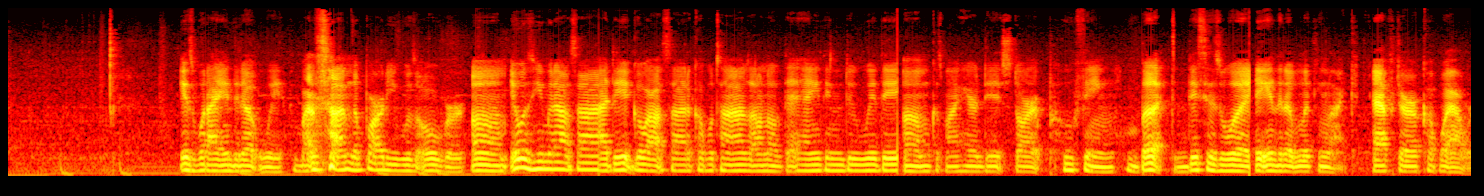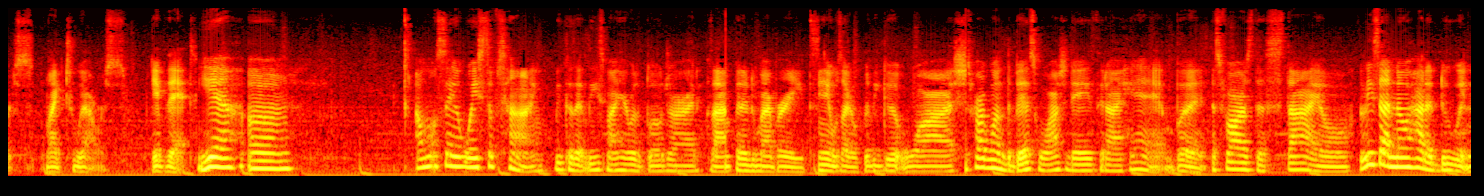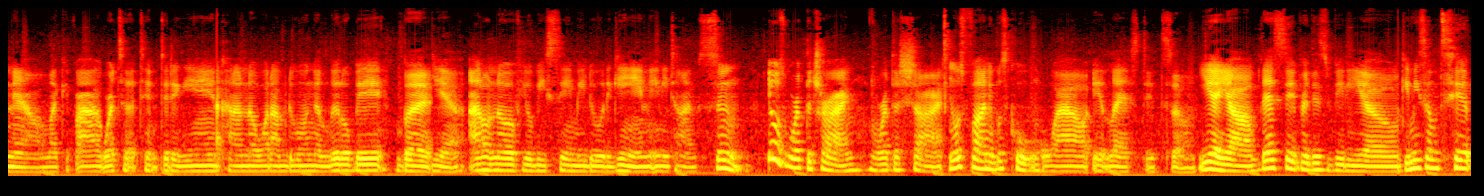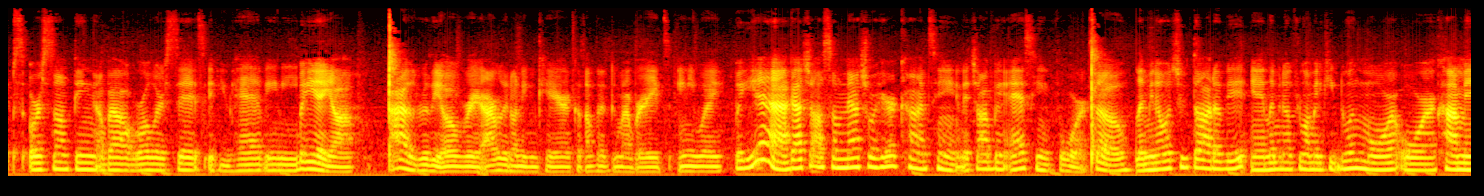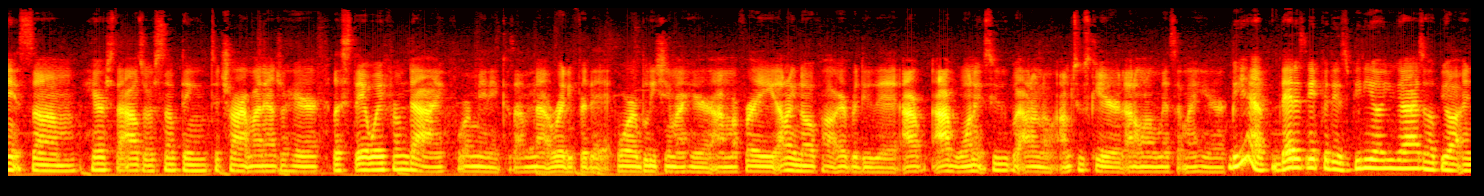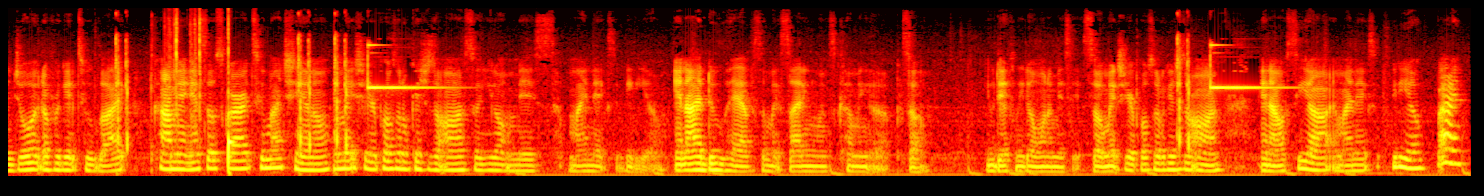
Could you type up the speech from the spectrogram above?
is what I ended up with by the time the party was over. Um, it was humid outside. I did go outside a couple times. I don't know if that had anything to do with it um, because my hair did start poofing. But this is what it ended up looking like after a couple hours, like two hours, if that. Yeah, um, I won't say a waste of time because at least my hair was blow dried because I'm gonna do my braids and it was like a really good wash. It's probably one of the best wash days that I had. But as far as the style, at least I know how to do it now. Like if I were to attempt it again, I kind of know what I'm doing a little bit. But yeah, I don't know if you'll be seeing me do it again anytime soon it was worth the try worth a shot it was fun it was cool wow it lasted so yeah y'all that's it for this video give me some tips or something about roller sets if you have any but yeah y'all I was really over it. I really don't even care because I'm going to do my braids anyway. But yeah, I got y'all some natural hair content that y'all been asking for. So let me know what you thought of it and let me know if you want me to keep doing more or comment some hairstyles or something to try out my natural hair. Let's stay away from dye for a minute because I'm not ready for that. Or bleaching my hair. I'm afraid. I don't even know if I'll ever do that. I, I wanted to, but I don't know. I'm too scared. I don't want to mess up my hair. But yeah, that is it for this video, you guys. I hope y'all enjoyed. Don't forget to like, comment, and subscribe to my channel. And make sure your post notifications are on so you don't miss my next video. And I do have some exciting ones coming up. So you definitely don't want to miss it. So make sure your post notifications are on. And I'll see y'all in my next video. Bye.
